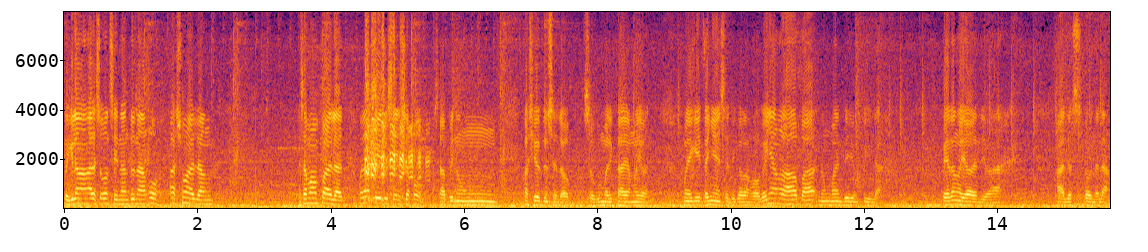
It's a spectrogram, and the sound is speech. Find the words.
Biglang ang alas 11 nandun na ako. Kaso nga lang, kasama ang palad, wala pa yung lisensya ko. Sabi nung cashier dun sa loob. So bumalik tayo ngayon. Makikita niyo yan sa likuran ko. Ganyan kahaba nung Monday yung pila. Pero ngayon, di ba? Halos ikaw na lang.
